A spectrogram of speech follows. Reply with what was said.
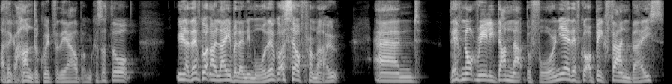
I think 100 quid for the album because I thought, you know, they've got no label anymore. They've got to self promote. And They've not really done that before. And yeah, they've got a big fan base,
